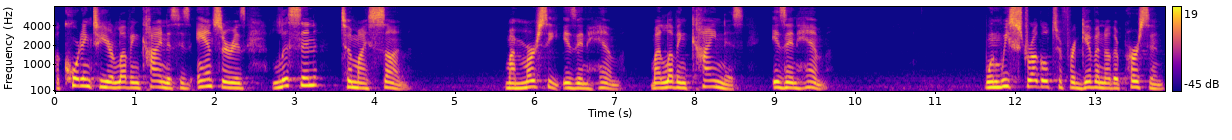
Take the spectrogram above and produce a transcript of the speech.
according to your loving kindness, his answer is, Listen to my son. My mercy is in him. My loving kindness is in him. When we struggle to forgive another person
